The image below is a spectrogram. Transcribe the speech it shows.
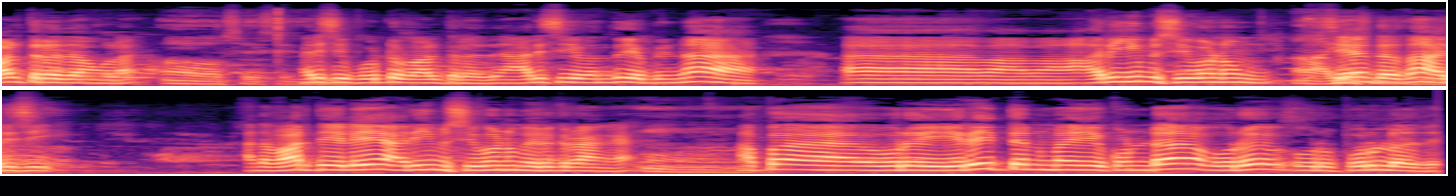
வாழ்த்துறது அவங்கள. சரி சரி. அரிசி போட்டு வாழ்த்துறது. அரிசி வந்து எப்படின்னா அரியும் சிவனும் சேர்ந்தது தான் அரிசி. அந்த வார்த்தையிலேயே அரியும் சிவனும் இருக்கிறாங்க. அப்போ ஒரு இறைத்தன்மை கொண்ட ஒரு ஒரு பொருள் அது.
